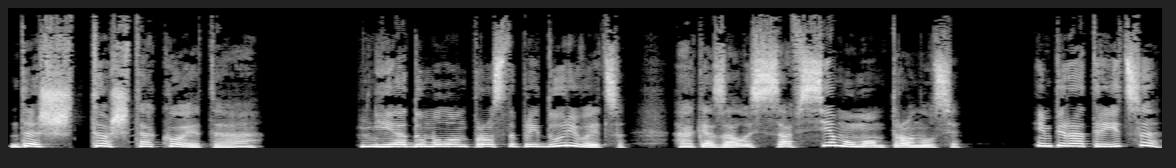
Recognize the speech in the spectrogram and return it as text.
«Да что ж такое-то, а? Я думал, он просто придуривается, а оказалось, совсем умом тронулся. Императрица?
